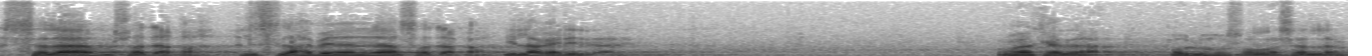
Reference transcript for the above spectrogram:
السلام صدقة. الإصلاح بين الناس صدقة. إلى غير ذلك. وهكذا قوله صلى الله عليه وسلم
